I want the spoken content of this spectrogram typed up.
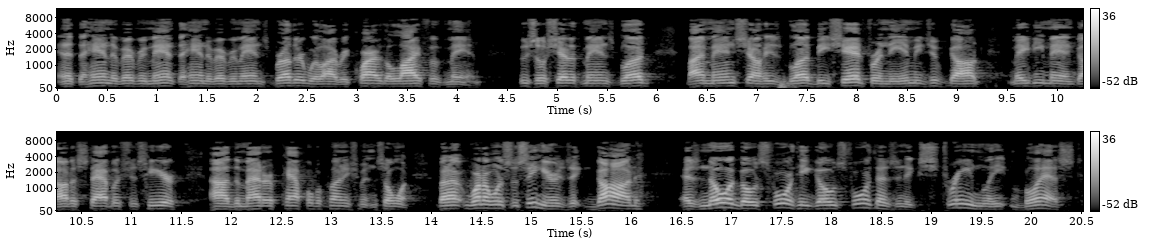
And at the hand of every man, at the hand of every man's brother will I require the life of man. Whoso sheddeth man's blood, by man shall his blood be shed, for in the image of God made he man. God establishes here uh, the matter of capital punishment and so on. But I, what I want us to see here is that God, as Noah goes forth, he goes forth as an extremely blessed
